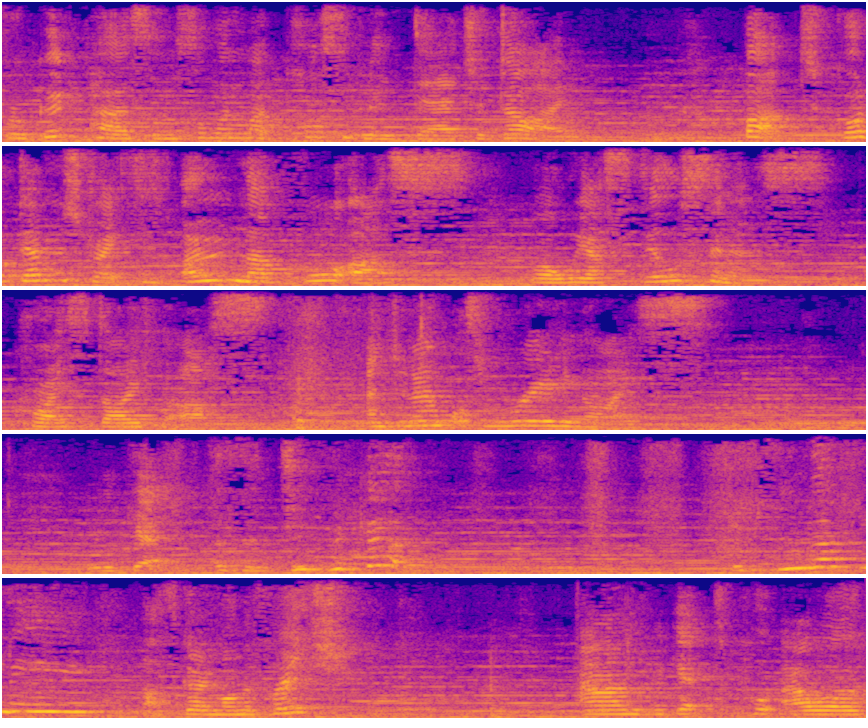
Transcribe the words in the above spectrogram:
for a good person someone might possibly dare to die. But God demonstrates his own love for us while we are still sinners. Christ died for us. And you know what's really nice? We get a certificate. It's lovely. That's going on the fridge. And we get to put our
